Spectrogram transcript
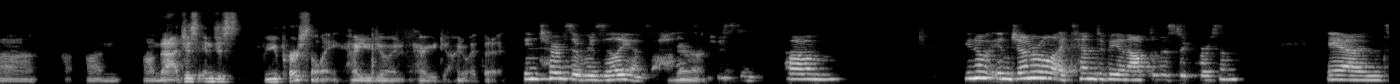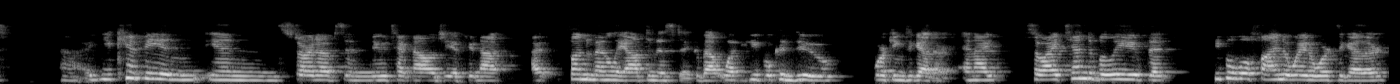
uh, on on that? Just and just for you personally, how you doing? How are you doing with it? in terms of resilience, oh, Yeah. that's interesting. Um, you know, in general, I tend to be an optimistic person, and uh, you can't be in in startups and new technology if you're not uh, fundamentally optimistic about what people can do working together. And I so I tend to believe that people will find a way to work together.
